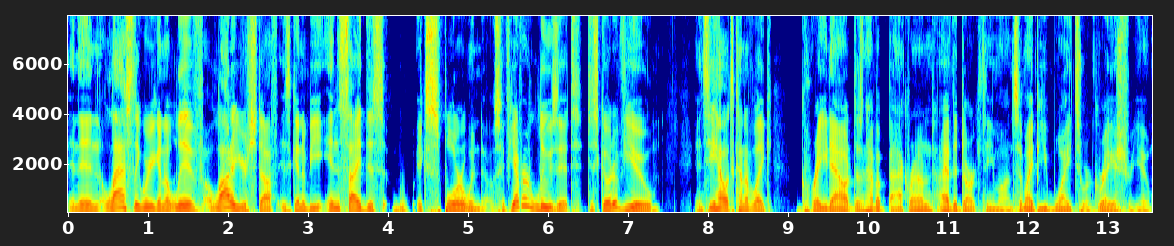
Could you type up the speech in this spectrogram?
And then lastly, where you're going to live a lot of your stuff is going to be inside this Explorer window. So if you ever lose it, just go to View and see how it's kind of like grayed out. It doesn't have a background. I have the dark theme on, so it might be whites or grayish for you.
